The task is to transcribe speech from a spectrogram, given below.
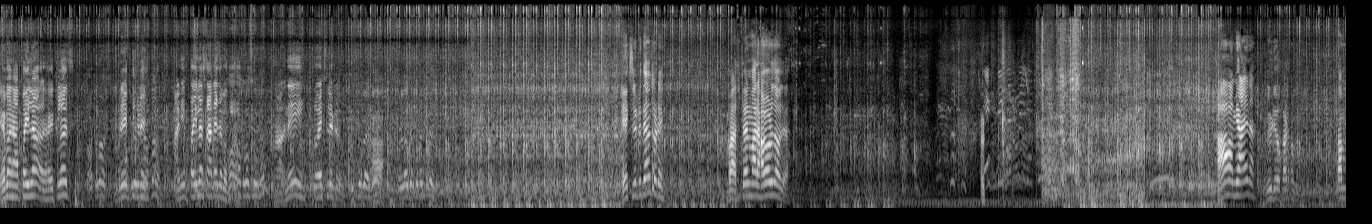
हे बघ हा पहिला हे क्लच हा क्लच ब्रेक तिकडे. आणि पहिलाच टाकायचा बघ हा हा हा नाही तो एक्सलेटर. हा. एक्सलेटर द्या ना थोडे. बस टर्न मारा हळूहळू जाऊ द्या. हा हा मी आहे ना. व्हिडिओ काढ फक्त. थांब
